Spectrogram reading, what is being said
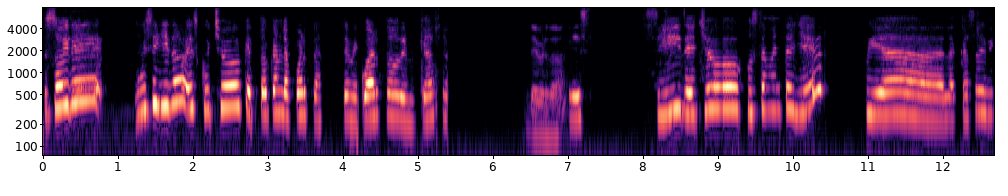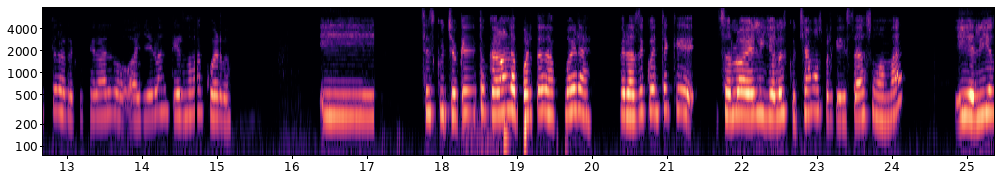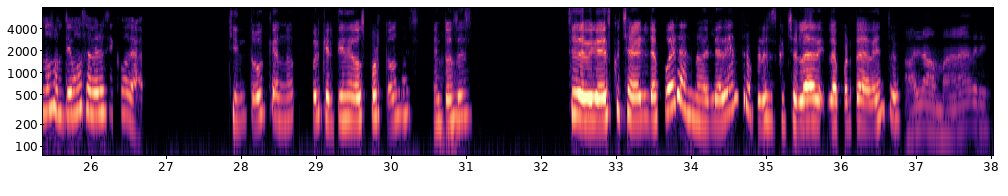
Soy de, muy seguido escucho que tocan la puerta de mi cuarto, de mi casa. ¿De verdad? Es, sí, de hecho, justamente ayer fui a la casa de Víctor a recoger algo, o ayer o antier, no me acuerdo. Y se escuchó que tocaron la puerta de afuera, pero haz de cuenta que solo él y yo lo escuchamos porque ahí estaba su mamá, y él y yo nos volteamos a ver así como de, "Ah, ¿quién toca, no? Porque él tiene dos portones. Ajá. Entonces se debería escuchar el de afuera, no el de adentro, pero se escuchó la, la puerta de adentro. A la madre.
